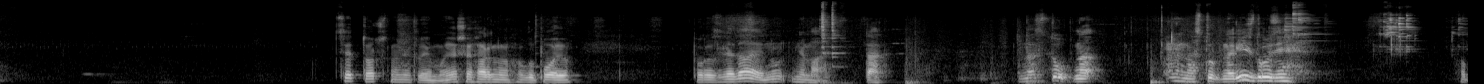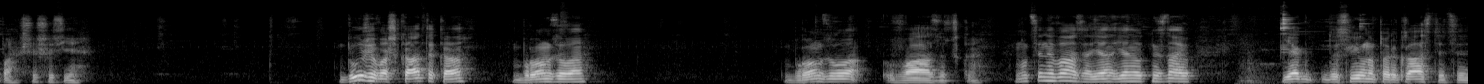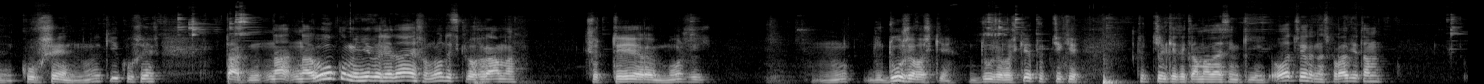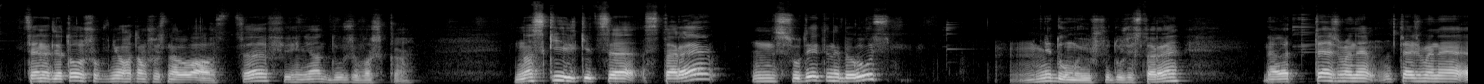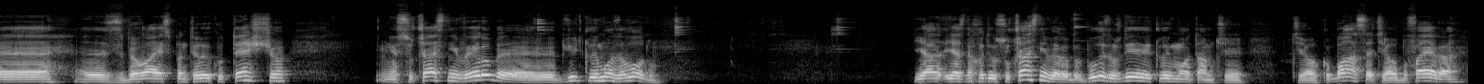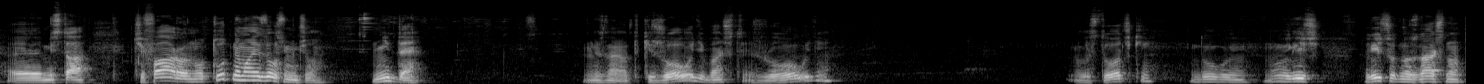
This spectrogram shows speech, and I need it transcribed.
Це точно не клеймо. Я ще гарно лупою порозглядаю, ну немає. Так. Наступна. Наступна річ, друзі. Опа, ще щось є. Дуже важка така бронзова. Бронзова вазочка. Ну це не ваза, я, я от не знаю, як дослівно перекласти це кувшин. Ну який кувшин. Так, на, на руку мені виглядає, що воно десь кілограма 4, може. Ну, дуже важке. Дуже важке. Тут тільки, тут тільки така малесенький отвір, насправді там. Це не для того, щоб в нього там щось наливалось. Це фігня дуже важка. Наскільки це старе, судити не берусь. Не думаю, що дуже старе. Але теж мене, теж мене е, е, збиває з пантелику те, що сучасні вироби е, б'ють клеймо заводу. Я, я знаходив сучасні вироби, були завжди клеймо там чи, чи Алкобаса, чи Албуфейра, е, міста, чи Фаро. Ну тут немає зовсім нічого. Ніде. Не знаю, такі жолуді, бачите, жолуді. Листочки дубові. Ну, річ, річ однозначно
